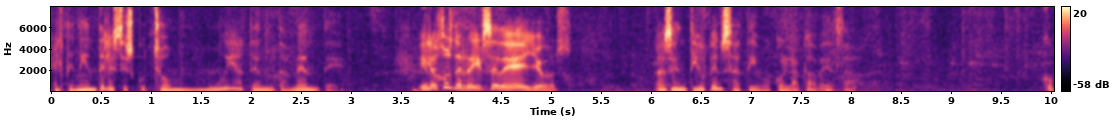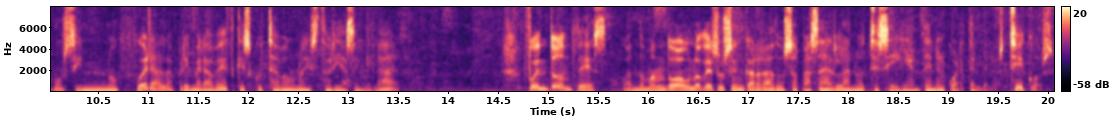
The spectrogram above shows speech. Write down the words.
el teniente les escuchó muy atentamente y lejos de reírse de ellos, asintió pensativo con la cabeza, como si no fuera la primera vez que escuchaba una historia similar. Fue entonces cuando mandó a uno de sus encargados a pasar la noche siguiente en el cuartel de los chicos,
